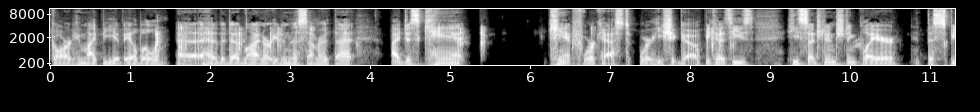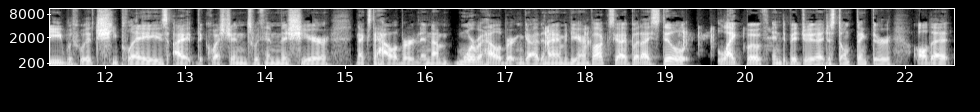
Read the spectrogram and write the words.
guard who might be available uh, ahead of the deadline or even this summer that I just can't can't forecast where he should go because he's he's such an interesting player. The speed with which he plays, I the questions with him this year next to Halliburton, and I'm more of a Halliburton guy than I am a De'Aaron Fox guy, but I still like both individually. I just don't think they're all that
